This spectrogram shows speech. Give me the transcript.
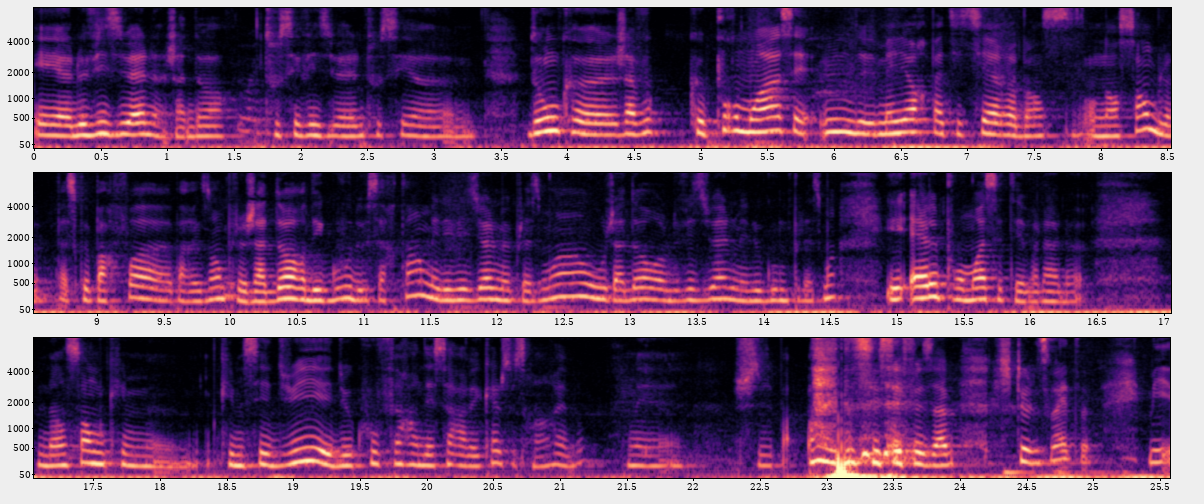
Et euh, le visuel, j'adore tous ces visuels, tous ces. Euh, donc, euh, j'avoue que pour moi, c'est une des meilleures pâtissières dans son ensemble, parce que parfois, par exemple, j'adore des goûts de certains, mais les visuels me plaisent moins, ou j'adore le visuel, mais le goût me plaise moins. Et elle, pour moi, c'était voilà l'ensemble qui me, qui me séduit, et du coup, faire un dessert avec elle, ce serait un rêve. Mais je sais pas si c'est faisable. Je te le souhaite. Mais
